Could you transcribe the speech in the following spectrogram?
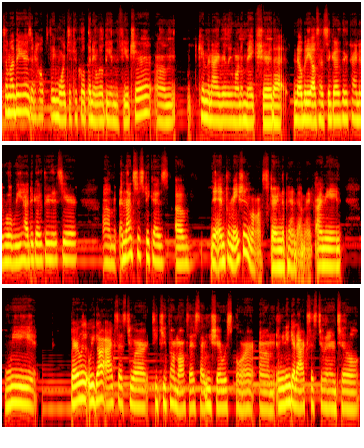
some other years, and hopefully more difficult than it will be in the future. Um, Kim and I really want to make sure that nobody else has to go through kind of what we had to go through this year. Um, and that's just because of the information loss during the pandemic. I mean, we barely we got access to our TQCom office that we share with SCORE, um, and we didn't get access to it until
